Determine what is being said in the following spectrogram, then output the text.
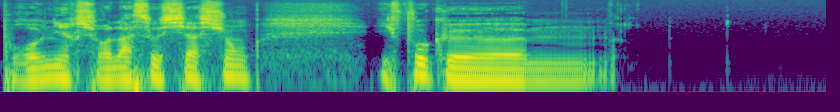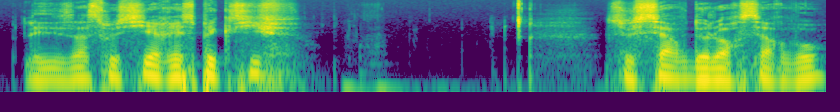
pour revenir sur l'association, il faut que les associés respectifs se servent de leur cerveau,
